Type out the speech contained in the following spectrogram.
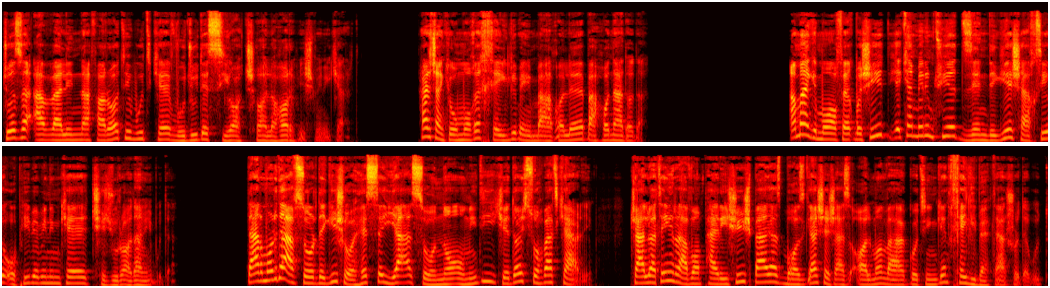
جز اولین نفراتی بود که وجود سیاه چاله ها رو پیش بینی کرد. هرچند که اون موقع خیلی به این مقاله بها ندادن. اما اگه موافق باشید یکم بریم توی زندگی شخصی اوپی ببینیم که چجور آدمی بوده. در مورد افسردگیش و حس یأس و ناامیدی که داشت صحبت کردیم که البته این روان پریشیش بعد از بازگشتش از آلمان و گوتینگن خیلی بهتر شده بود.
